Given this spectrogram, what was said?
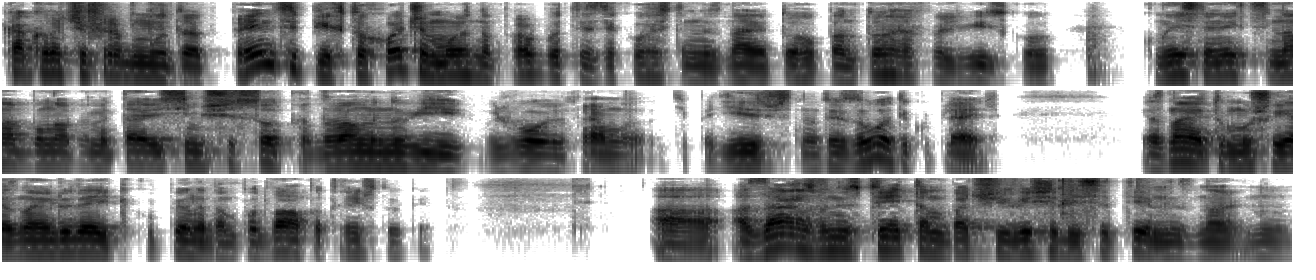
Така, коротше, прибмута. В принципі, хто хоче, можна пробувати з якогось там, не знаю, того пантографа львівського. Колись на них ціна була, пам'ятаю, 7600, продавали нові в Львові. Прямо, типу, їдеш на той завод і купляєш. Я знаю, тому що я знаю людей, які купили там по два, по три штуки. А, а зараз вони стоять там, бачу, вище 10, не знаю. Ну.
